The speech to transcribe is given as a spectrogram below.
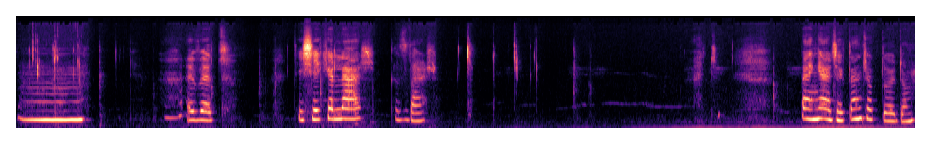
Hmm. Evet. Teşekkürler kızlar. Ben gerçekten çok doydum.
